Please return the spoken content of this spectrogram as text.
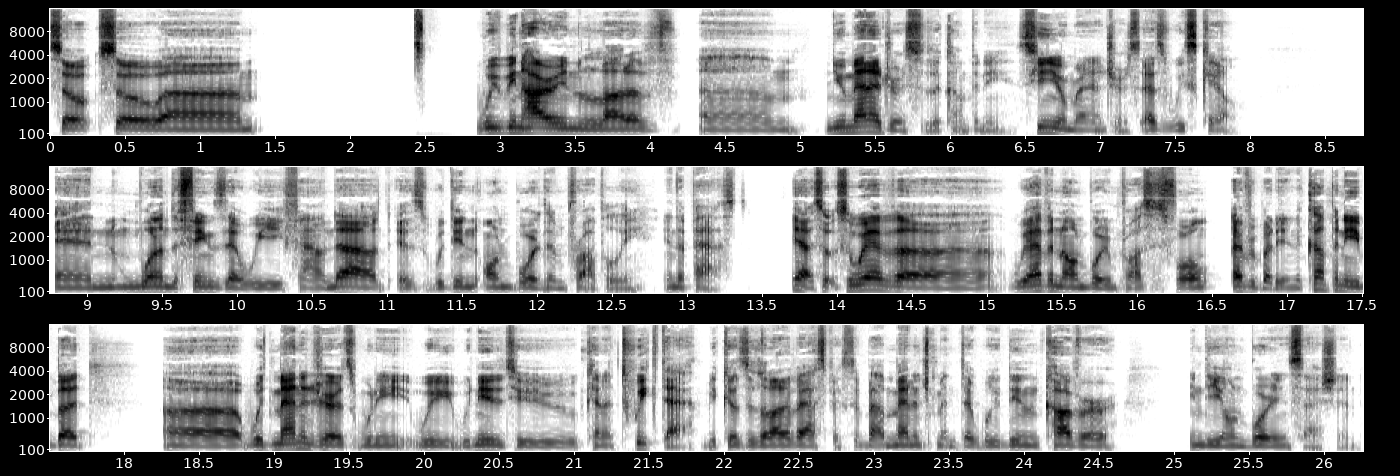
So, so um, we've been hiring a lot of um, new managers to the company, senior managers, as we scale. And one of the things that we found out is we didn't onboard them properly in the past. Yeah, so so we have a, we have an onboarding process for everybody in the company, but uh, with managers, we, we we needed to kind of tweak that because there's a lot of aspects about management that we didn't cover in the onboarding session,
